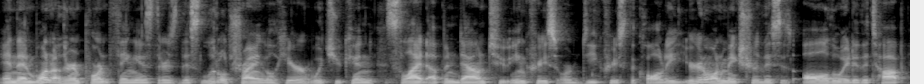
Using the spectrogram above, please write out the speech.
And then one other important thing is there's this little triangle here, which you can slide up and down to increase or decrease the quality. You're gonna wanna make sure this is all the way to the top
